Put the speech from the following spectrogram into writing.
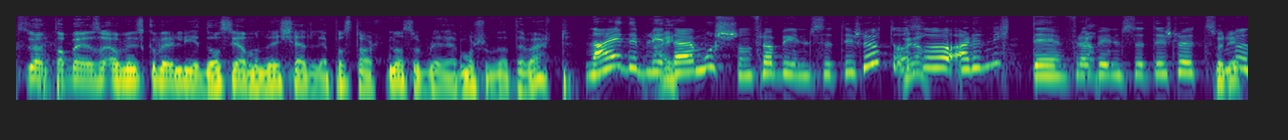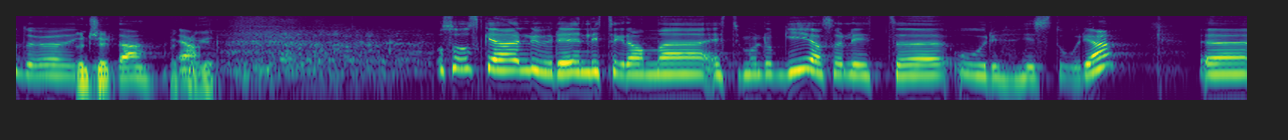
Studenter bare, så, ja, vi skal bare lide oss gjennom det kjedelige på starten, og så blir det morsomt etter hvert. Nei, det, blir, Nei. det er morsomt fra begynnelse til slutt, og ah, ja. så er det nyttig fra begynnelse til slutt. Sorry. du Unnskyld. Ja. Beklager. Og så skal jeg lure inn litt grann eh, etymologi, altså litt uh, ordhistorie. Eh,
